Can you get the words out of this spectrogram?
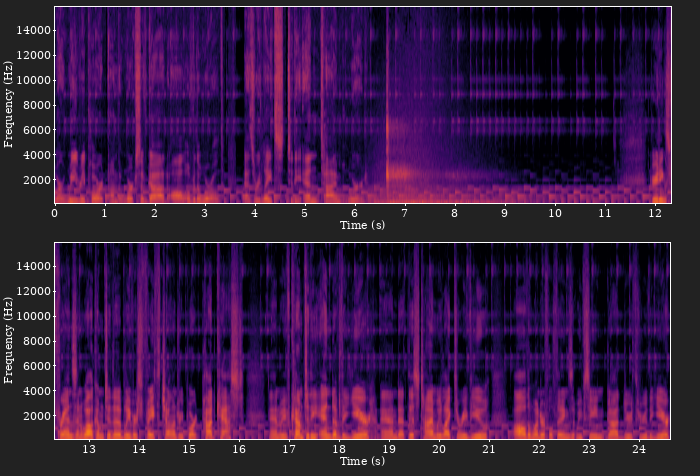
where we report on the works of God all over the world as relates to the end time word. Greetings, friends, and welcome to the Believers Faith Challenge Report podcast. And we've come to the end of the year, and at this time, we like to review all the wonderful things that we've seen God do through the year.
